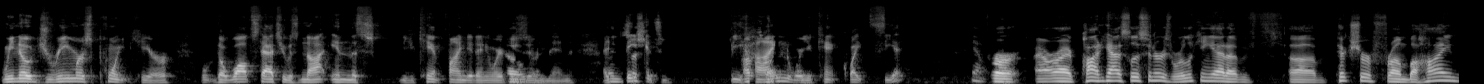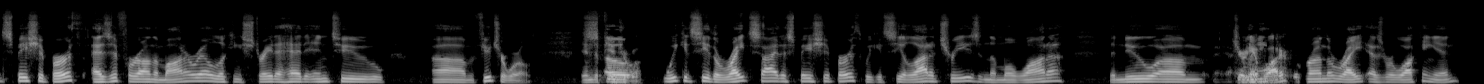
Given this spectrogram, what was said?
We know Dreamer's Point here. The Walt statue is not in this. You can't find it anywhere if you No. zoom in. I And think just- it's behind where you can't quite see it. For our podcast listeners, we're looking at a, a picture from behind Spaceship Earth as if we're on the monorail looking straight ahead into um, Future World. In the So future world. We could see the right side of Spaceship Earth. We could see a lot of trees in the Moana, the new um, Journey of land Water. over on the right as we're walking in.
